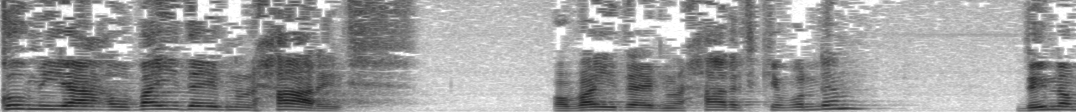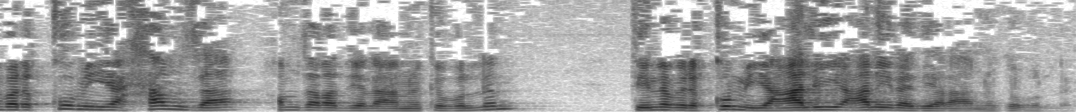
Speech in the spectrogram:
কুমিয়া ওবাইদা ইবনুল হারিস। ওবাইদা ইবনুল হারিসকে বললেন? দুই নম্বরে কুমিয়া হামজা হামজা রাজি আনুকে বললেন। তিন নম্বরে কুমিয়া আলী আলী রাজি আনুকে বললেন।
